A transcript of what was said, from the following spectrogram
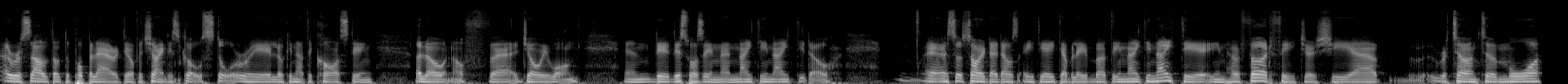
a result of the popularity of a Chinese ghost story, looking at the casting alone of uh, Joey Wong. And th- this was in uh, 1990, though. Uh, so sorry that that was 88 i believe but in 1990 in her third feature she uh, returned to more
